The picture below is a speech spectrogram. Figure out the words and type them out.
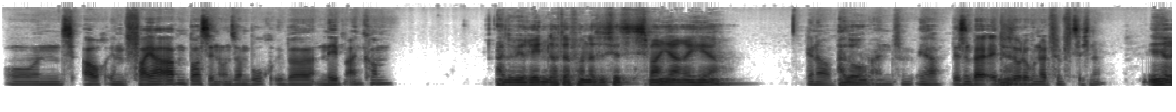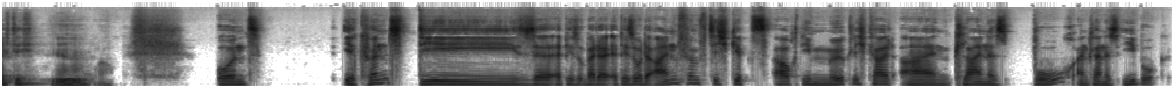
und auch im Feierabendboss in unserem Buch über Nebeneinkommen. Also wir reden gerade davon, das ist jetzt zwei Jahre her. Genau. Also. Ja, wir sind bei Episode ja. 150, ne? Ja, richtig. Ja. Wow. Und ihr könnt diese Episode, bei der Episode 51 gibt's auch die Möglichkeit, ein kleines Buch, ein kleines E-Book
